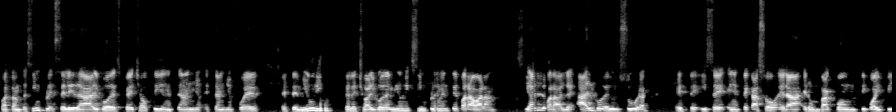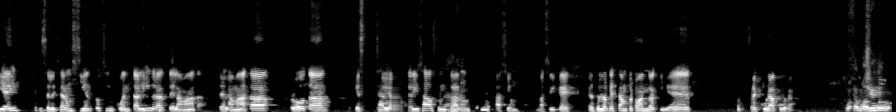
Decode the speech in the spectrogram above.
bastante simple. Se le da algo de specialty en este año. Este año fue este Munich. Se le echó algo de Munich simplemente para balancearlo, para darle algo de dulzura este, y se, en este caso era, era un backbone tipo IPA y se le echaron 150 libras de la mata, de la mata rota que se había pasteurizado, se entraron en fermentación. Así que eso es lo que están probando aquí, es frescura pura. ¿Cuándo,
